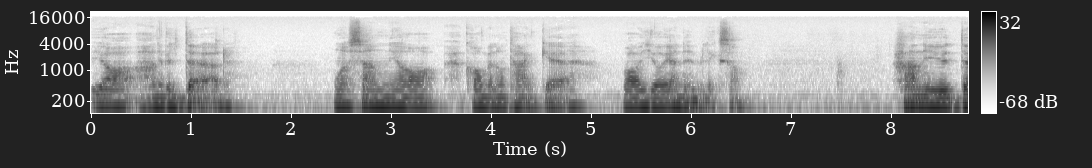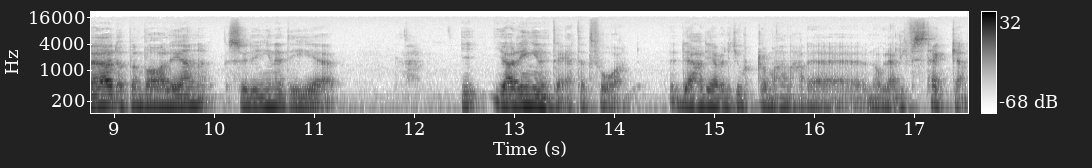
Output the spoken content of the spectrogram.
Ja, han är väl död. Och sen ja, kom väl någon tanke, vad gör jag nu liksom? Han är ju död uppenbarligen, så det är ingen idé. Jag ringer inte 112. Det hade jag väl gjort om han hade några livstecken.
